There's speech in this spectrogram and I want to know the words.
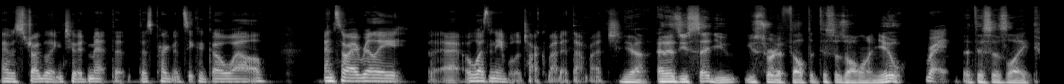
I was struggling to admit that this pregnancy could go well. And so I really uh, wasn't able to talk about it that much. Yeah. And as you said, you you sort of felt that this is all on you. Right. That this is like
